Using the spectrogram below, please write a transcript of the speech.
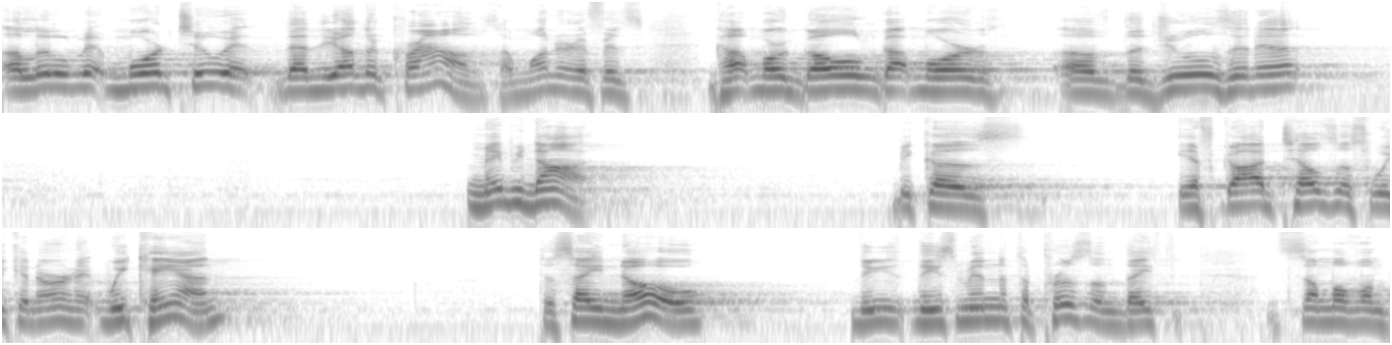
a little bit more to it than the other crowns. I'm wondering if it's got more gold, got more of the jewels in it. Maybe not. Because if God tells us we can earn it, we can. To say no, these, these men at the prison, they, some of them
